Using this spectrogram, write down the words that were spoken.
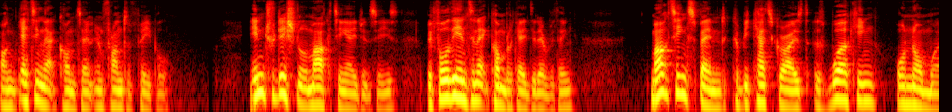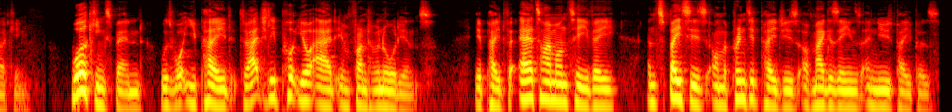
on getting that content in front of people. In traditional marketing agencies, before the internet complicated everything, marketing spend could be categorized as working or non working. Working spend was what you paid to actually put your ad in front of an audience. It paid for airtime on TV and spaces on the printed pages of magazines and newspapers.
